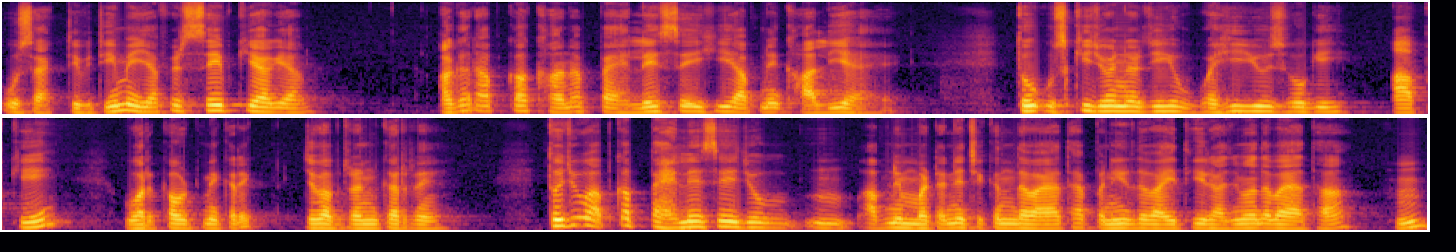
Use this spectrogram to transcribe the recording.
उस एक्टिविटी में या फिर सेव किया गया अगर आपका खाना पहले से ही आपने खा लिया है तो उसकी जो एनर्जी है वही यूज़ होगी आपके वर्कआउट में करेक्ट जब आप रन कर रहे हैं तो जो आपका पहले से जो आपने मटन या चिकन दबाया था, पनीर दबाई थी, राजमा दबाया था हुँ?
